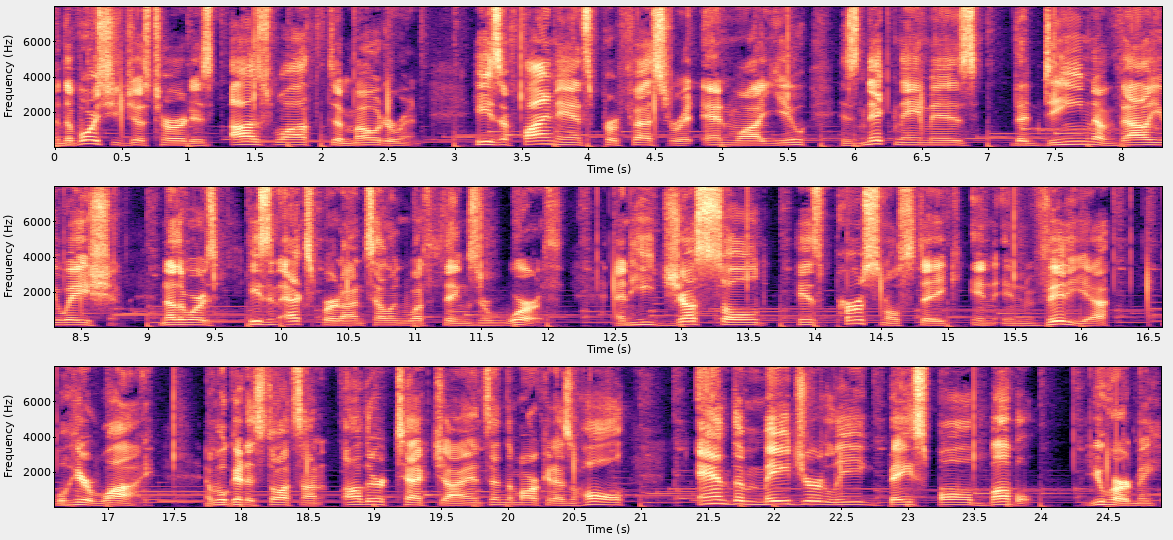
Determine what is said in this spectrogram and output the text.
and the voice you just heard is Aswath Damodaran. He's a finance professor at NYU. His nickname is the Dean of Valuation. In other words, he's an expert on telling what things are worth. And he just sold his personal stake in NVIDIA. We'll hear why. And we'll get his thoughts on other tech giants and the market as a whole, and the Major League Baseball bubble. You heard me.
